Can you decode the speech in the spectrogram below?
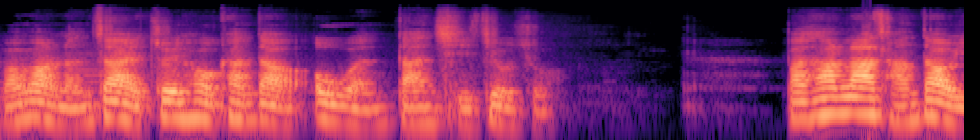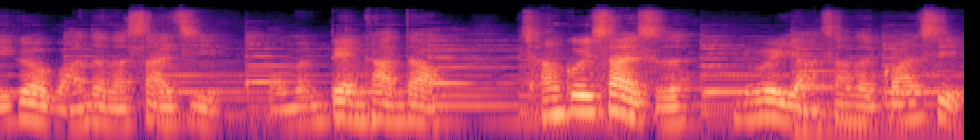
往往能在最后看到欧文单骑救主。把它拉长到一个完整的赛季，我们便看到，常规赛时因为养伤的关系，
